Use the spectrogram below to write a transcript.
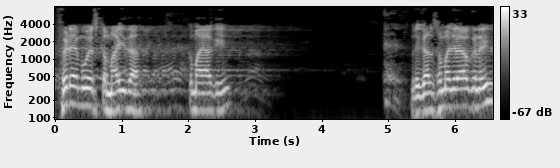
فڑے منہ اس کمائی دا۔ کمایا کی؟ میری گل سمجھ رہے ہو کہ نہیں؟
